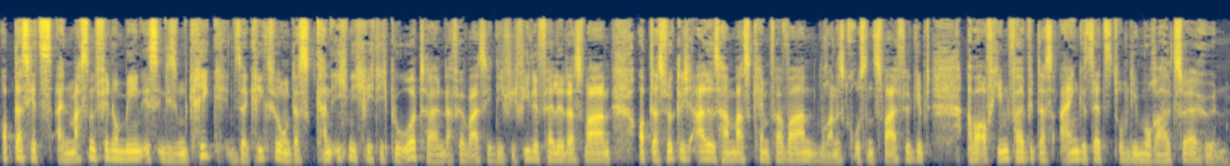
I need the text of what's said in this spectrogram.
Ob das jetzt ein Massenphänomen ist in diesem Krieg, in dieser Kriegsführung, das kann ich nicht richtig beurteilen. Dafür weiß ich nicht, wie viele Fälle das waren, ob das wirklich alles Hamas-Kämpfer waren, woran es großen Zweifel gibt. Aber auf jeden Fall wird das eingesetzt, um die Moral zu erhöhen.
